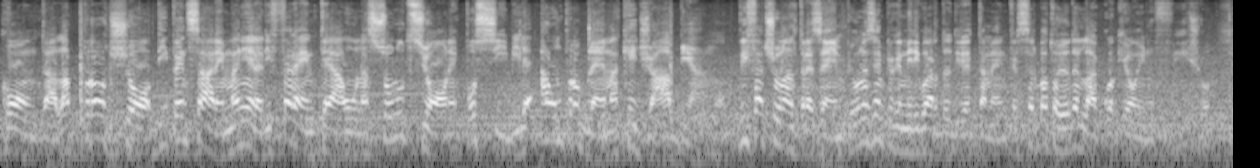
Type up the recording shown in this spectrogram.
conta, l'approccio di pensare in maniera maniera differente a una soluzione possibile a un problema che già abbiamo. Vi faccio un altro esempio, un esempio che mi riguarda direttamente, il serbatoio dell'acqua che ho in ufficio.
